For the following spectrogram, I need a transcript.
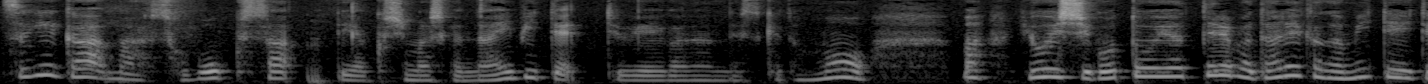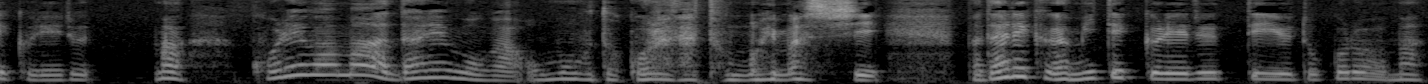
次が、まあ、素朴さって訳しました内美手っていう映画なんですけども、まあ、良い仕事をやってれば誰かが見ていてくれる。まあ、これはまあ誰もが思うところだと思いますし、まあ、誰かが見てくれるっていうところはまあ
